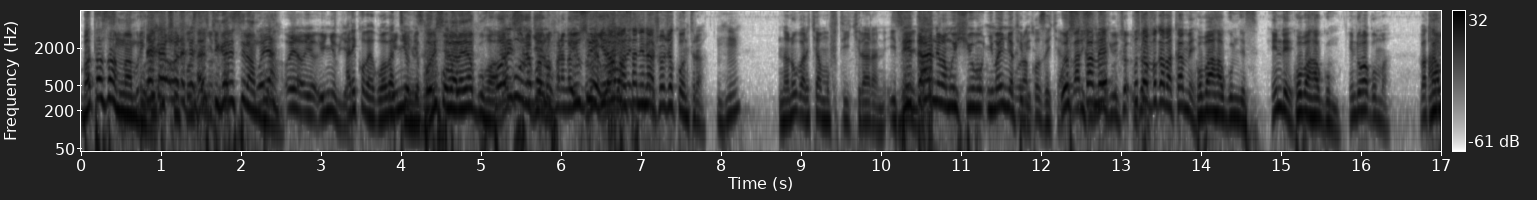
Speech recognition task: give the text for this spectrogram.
Batazamwambura. Kuri icyo Reka, gice reka, AS Kigali inyubye. Ariko bayaguha batinze ariko barayaguha. Polisi iraguha amafaranga yuzuye. Urugero. Polisi- Hasani ntashoje kontra Mhm. na n'ubu aracyamufitiye ikirarane. Zidane bamwishyuye nyuma y'imyaka ibiri. Bakame kutavuga bakame. Ko bahagumye se. Inde? Ko bahaguma. Inde uhaguma. Abo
